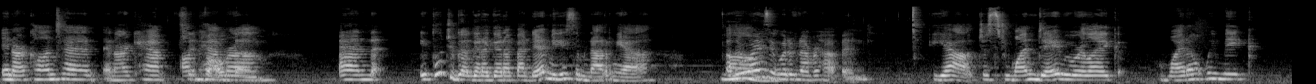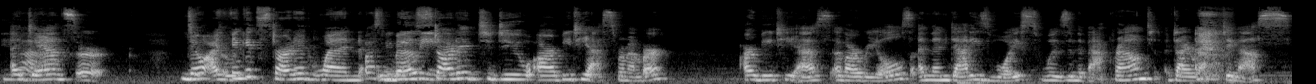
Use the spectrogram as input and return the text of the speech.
in our content, in our camp on involve camera. them. And itu juga gara-gara pandemi sebenarnya. Otherwise, it would have never happened. Yeah, just one day we were like, why don't we make a Yeah. dance or No, I think it started when we started to do our BTS, remember? Our BTS of our reels, and then Daddy's voice was in the background directing us.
